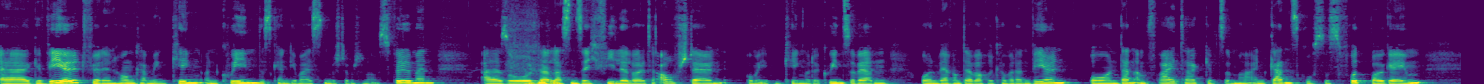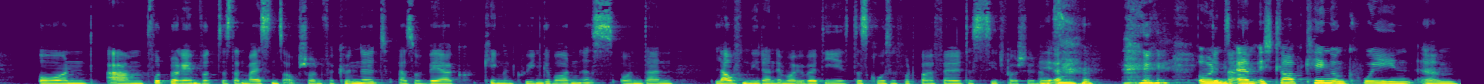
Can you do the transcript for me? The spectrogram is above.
äh, gewählt für den Homecoming King und Queen. Das kennen die meisten bestimmt schon aus Filmen. Also da lassen sich viele Leute aufstellen, um eben King oder Queen zu werden. Und während der Woche kann man dann wählen. Und dann am Freitag gibt es immer ein ganz großes Football-Game. Und am Football Game wird es dann meistens auch schon verkündet, also wer King und Queen geworden ist. Und dann laufen die dann immer über die, das große Footballfeld. Das sieht voll schön aus. Ja. Und Genau. ähm, ich glaube, King und Queen ähm,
